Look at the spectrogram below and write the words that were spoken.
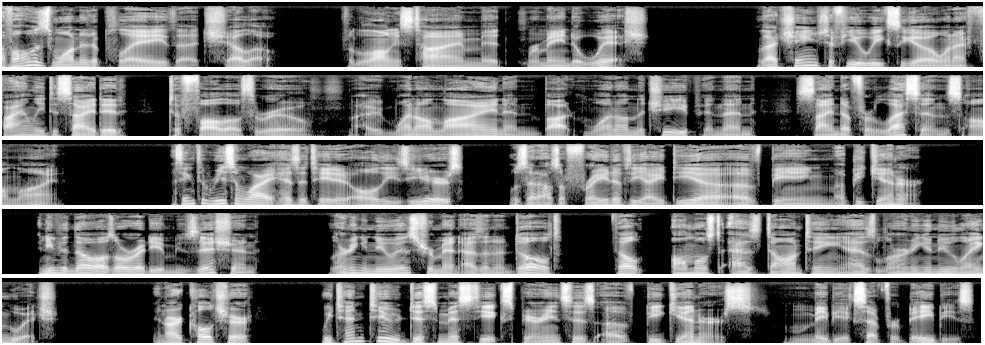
I've always wanted to play the cello. For the longest time, it remained a wish. Well, that changed a few weeks ago when I finally decided to follow through. I went online and bought one on the cheap and then signed up for lessons online. I think the reason why I hesitated all these years was that I was afraid of the idea of being a beginner. And even though I was already a musician, learning a new instrument as an adult felt almost as daunting as learning a new language. In our culture, we tend to dismiss the experiences of beginners, maybe except for babies.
